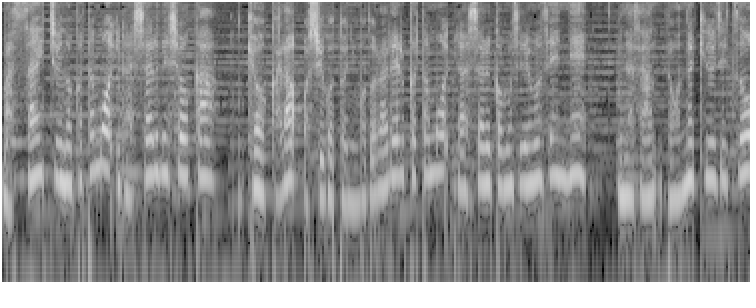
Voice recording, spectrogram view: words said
真っ最中の方もいらっしゃるでしょうか。今日からお仕事に戻られる方もいらっしゃるかもしれませんね。皆さんどんな休日を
